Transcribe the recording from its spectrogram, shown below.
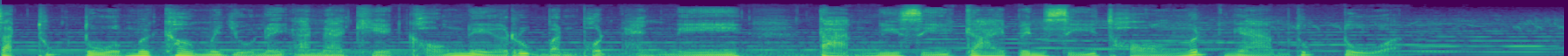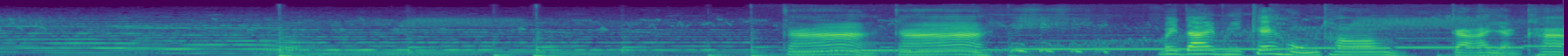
สัตว์ทุกตัวเมื่อเข้ามาอยู่ในอาณาเขตของเนรุบรรพตแห่งนี้ ต่างมีสีกายเป็นสีทองงดงามทุกตัวกากาไม่ได้มีแค่หงทอง กาอย่างข้า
